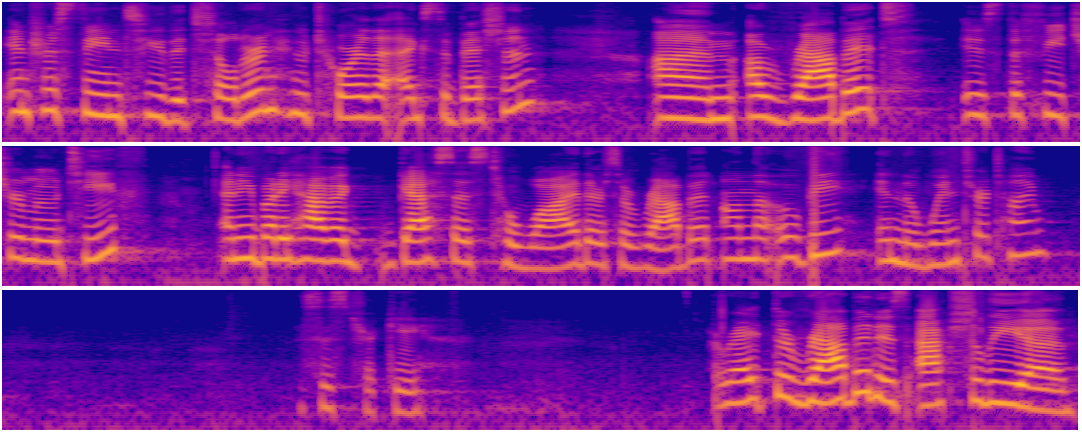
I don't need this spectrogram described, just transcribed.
interesting to the children who tour the exhibition. Um, a rabbit is the feature motif. Anybody have a guess as to why there's a rabbit on the obi in the winter time? This is tricky. All right, the rabbit is actually a,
